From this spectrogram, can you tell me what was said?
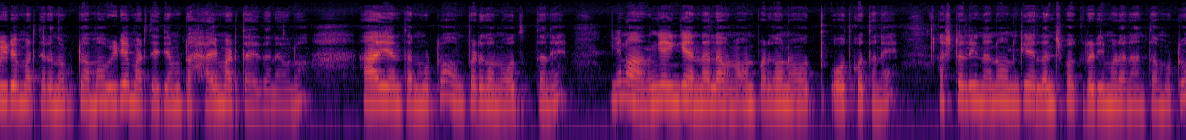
ವೀಡಿಯೋ ಮಾಡ್ತಾಯಿರೋದು ನೋಡ್ಬಿಟ್ಟು, ಅಮ್ಮ, ವೀಡಿಯೋ ಮಾಡ್ತಾಯಿದ್ದೆ ಅಂದ್ಬಿಟ್ಟು ಹಾಯ್ ಮಾಡ್ತಾ ಇದ್ದಾನೆ ಅವನು. ಹಾಯ್ ಅಂತ ಅಂದ್ಬಿಟ್ಟು ಅವ್ನ ಪಡೆಗೆ ಅವ್ನು ಓದುತ್ತಾನೆ. ಏನೋ ಹಂಗೆ ಹಿಂಗೆ ಅನ್ನಲ್ಲ ಅವನು, ಅವ್ನ ಪಾಡ್ಗೆ ಅವನು ಓದಿ, ಓದ್ಕೋತಾನೆ. ಅಷ್ಟರಲ್ಲಿ ನಾನು ಅವನಿಗೆ ಲಂಚ್ ಬಾಕ್ಸ್ ರೆಡಿ ಮಾಡೋಣ ಅಂತ ಅಂದ್ಬಿಟ್ಟು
